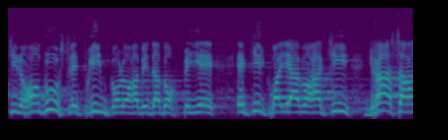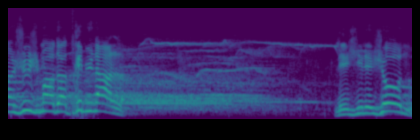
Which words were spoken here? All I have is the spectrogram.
qu'ils remboursent les primes qu'on leur avait d'abord payées et qu'ils croyaient avoir acquis grâce à un jugement d'un tribunal. Les gilets jaunes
